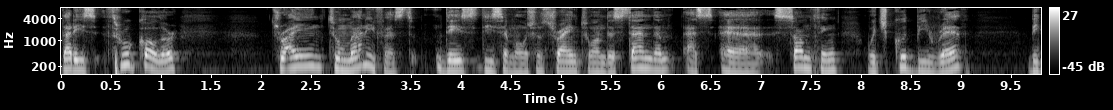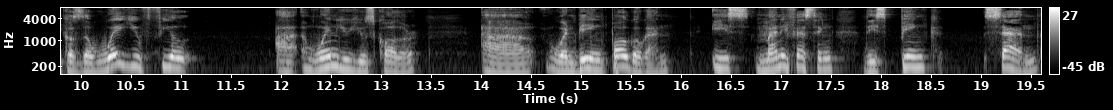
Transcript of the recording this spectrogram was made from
That is, through color, trying to manifest these, these emotions, trying to understand them as uh, something which could be read, because the way you feel uh, when you use color, uh, when being Paul Gauguin, is manifesting this pink sand,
